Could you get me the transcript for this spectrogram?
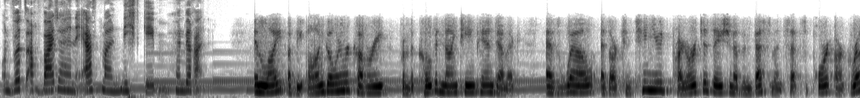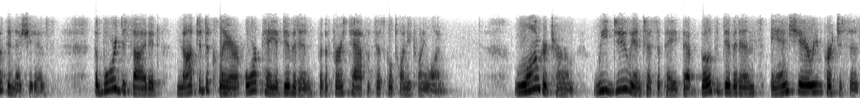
und wird's auch weiterhin erstmal nicht geben. Hören wir rein. In light of the ongoing recovery from the COVID-19 pandemic, as well as our continued prioritization of investments that support our growth initiatives, the board decided not to declare or pay a dividend for the first half of fiscal 2021. Longer term, we do anticipate that both dividends and share repurchases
